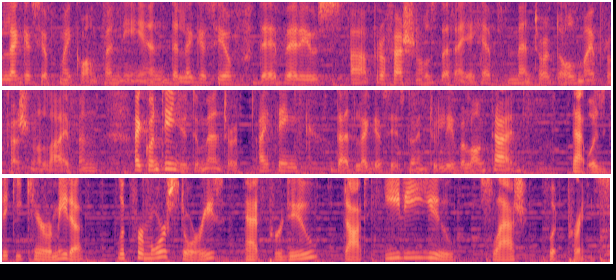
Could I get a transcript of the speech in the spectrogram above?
legacy of my company and the legacy of the various uh, professionals that I have mentored all my professional life and I continue to mentor. I think that legacy is going to live a long time. That was Vicky Keramida. Look for more stories at purdue.edu slash footprints.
